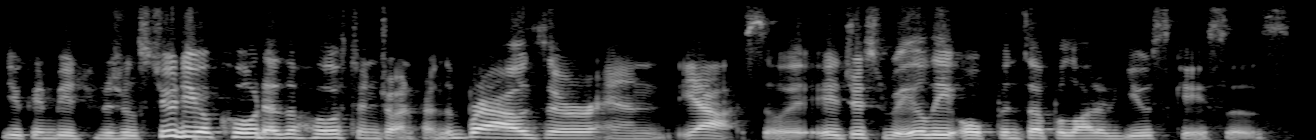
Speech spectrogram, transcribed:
You can be visual studio code as a host and join from the browser. And yeah so it, it just really opens up a lot of use cases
